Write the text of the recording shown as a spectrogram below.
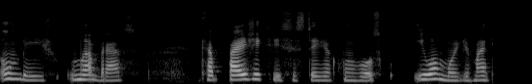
Um beijo, um abraço. Que a paz de Cristo esteja convosco e o amor de Maria.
